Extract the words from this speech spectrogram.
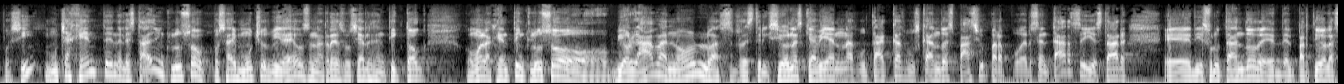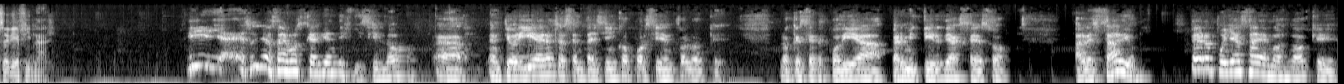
pues sí, mucha gente en el estadio, incluso pues hay muchos videos en las redes sociales, en TikTok, como la gente incluso violaba, ¿no? Las restricciones que había en unas butacas buscando espacio para poder sentarse y estar eh, disfrutando del partido de la serie final. Sí, ya, eso ya sabemos que es bien difícil, ¿no? Ah, en teoría era el 65% lo que, lo que se podía permitir de acceso al estadio. Pero pues ya sabemos, ¿no? Que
